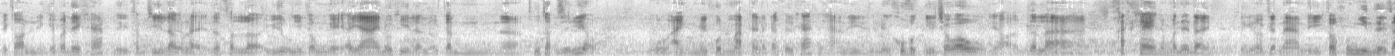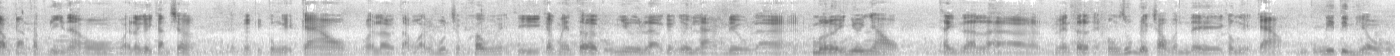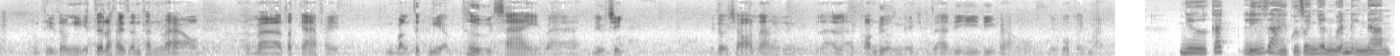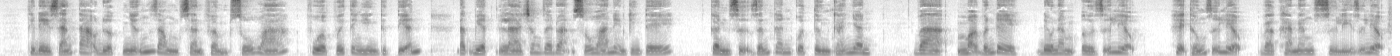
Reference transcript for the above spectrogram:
Thế còn những cái vấn đề khác thì thậm chí là lại rất thuận lợi. Ví dụ như công nghệ AI đôi khi là nó cần ờ, thu thập dữ liệu ảnh về khuôn mặt hay là các thứ khác chẳng hạn. Thì những khu vực như châu Âu thì họ rất là khắt khe trong vấn đề đấy. Nhưng ở Việt Nam thì tôi không nhìn thấy rào cản pháp lý nào, gọi là, gây cản trở các cái công nghệ cao, gọi là tạo gọi là 4.0 ấy, thì các mentor cũng như là cái người làm đều là mới như nhau. Thành ra là mentor sẽ không giúp được trong vấn đề công nghệ cao. Cũng đi tìm hiểu, thì tôi nghĩ tức là phải dấn thân vào, mà tất cả phải bằng thực nghiệm, thử, sai và điều chỉnh. Thì tôi cho là là là con đường để chúng ta đi đi vào cái cuộc cách mạng. Như cách lý giải của doanh nhân Nguyễn Đình Nam, thì để sáng tạo được những dòng sản phẩm số hóa phù hợp với tình hình thực tiễn, đặc biệt là trong giai đoạn số hóa nền kinh tế, cần sự dấn thân của từng cá nhân và mọi vấn đề đều nằm ở dữ liệu, hệ thống dữ liệu và khả năng xử lý dữ liệu.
